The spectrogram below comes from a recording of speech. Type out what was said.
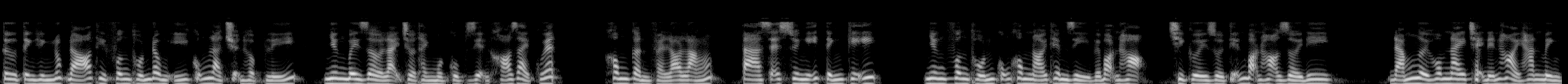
Từ tình hình lúc đó thì Phương Thốn đồng ý cũng là chuyện hợp lý, nhưng bây giờ lại trở thành một cục diện khó giải quyết. Không cần phải lo lắng, ta sẽ suy nghĩ tính kỹ. Nhưng Phương Thốn cũng không nói thêm gì với bọn họ, chỉ cười rồi tiễn bọn họ rời đi. Đám người hôm nay chạy đến hỏi han mình,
